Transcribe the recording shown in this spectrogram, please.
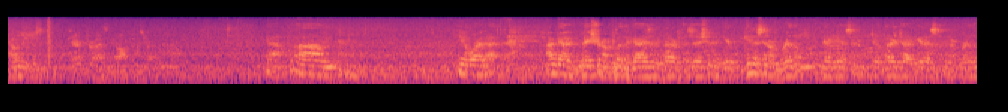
How would you just characterize the offense right now? Yeah, um, you know what, I- I've got to make sure I'm putting the guys in a better position and get, get us in a rhythm. We've got to get us, in do a better job to get us in a rhythm,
